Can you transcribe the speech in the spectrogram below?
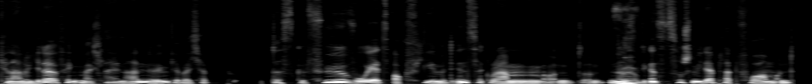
keine Ahnung, jeder fängt mal klein an irgendwie, aber ich habe das Gefühl, wo jetzt auch viel mit Instagram und, und ne, Ja. so die ganzen Social Media Plattformen und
